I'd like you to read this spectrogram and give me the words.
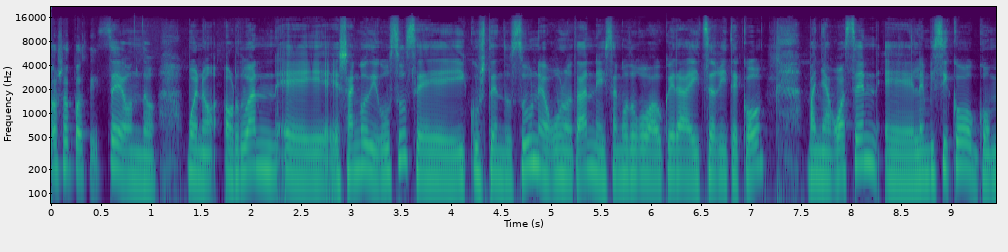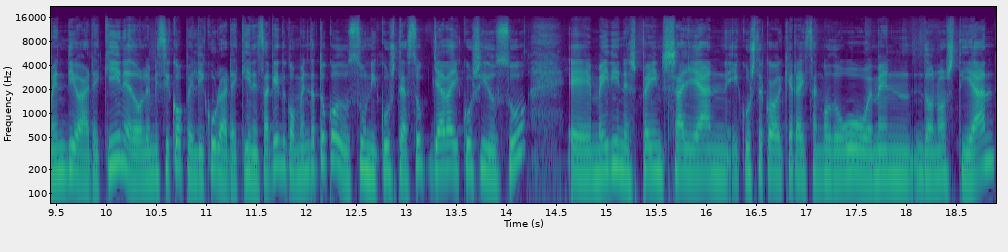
oso pozik. Ze ondo. Bueno, orduan e, esango diguzu, ze ikusten duzun, egunotan, izango dugu aukera hitz egiteko, baina goazen e, lehenbiziko gomendioarekin edo lehenbiziko pelikularekin. Ezakit, gomendatuko duzun ikusteazuk, jada ikusi duzu, e, Made in Spain sailean ikusteko aukera izango dugu hemen donostian,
